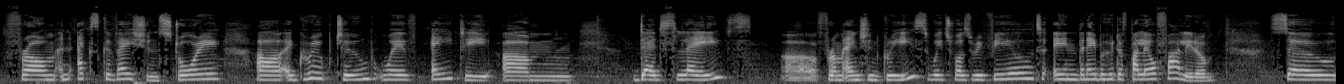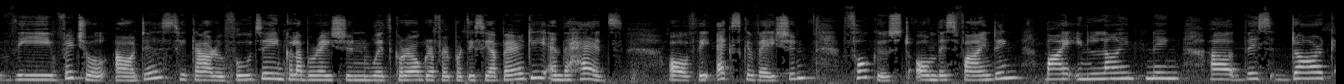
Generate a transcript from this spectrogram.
from an excavation story, uh, a group tomb with 80 um, dead slaves uh, from ancient Greece, which was revealed in the neighborhood of Paleophalliro. So the visual artist Hikaru Fujii, in collaboration with choreographer Patricia Apergi and the heads of the excavation, focused on this finding by enlightening uh, this dark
